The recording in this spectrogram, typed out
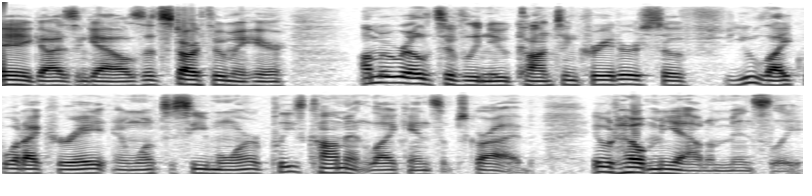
guys and gals, it's Darthuma here. I'm a relatively new content creator, so if you like what I create and want to see more, please comment, like, and subscribe. It would help me out immensely.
